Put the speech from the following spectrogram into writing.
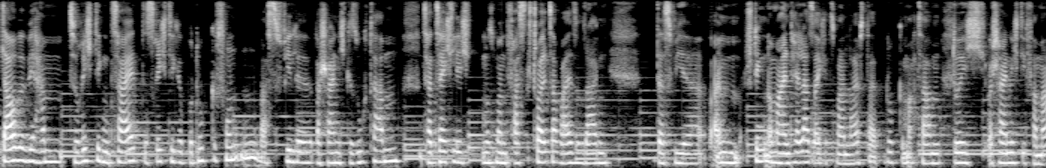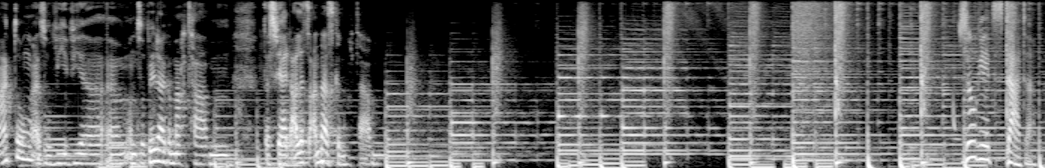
glaube, wir haben zur richtigen Zeit das richtige Produkt gefunden, was viele wahrscheinlich gesucht haben. Tatsächlich muss man fast stolzerweise sagen, dass wir einem stinknormalen Teller, sage ich jetzt mal, ein Lifestyle-Produkt gemacht haben, durch wahrscheinlich die Vermarktung, also wie wir ähm, unsere Bilder gemacht haben, dass wir halt alles anders gemacht haben. So geht's Startup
